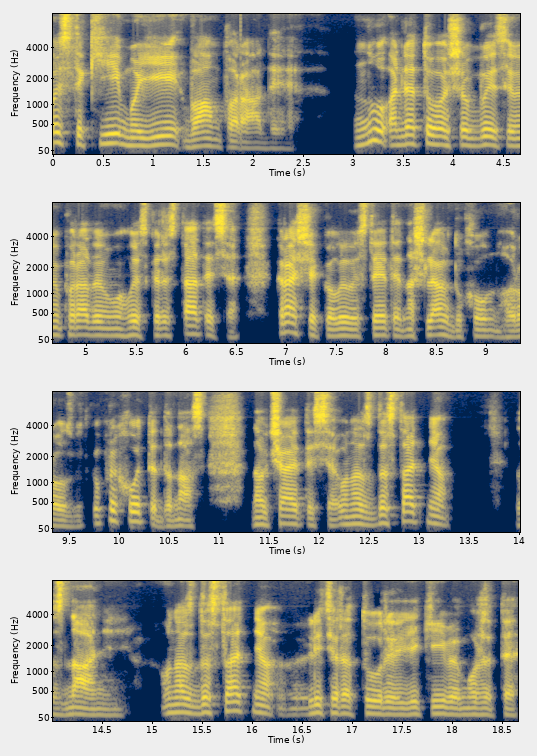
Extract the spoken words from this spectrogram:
Ось такі мої вам поради. Ну, а для того, щоб ви цими порадами могли скористатися, краще, коли ви стаєте на шлях духовного розвитку. Приходьте до нас, навчайтеся. У нас достатньо знань, у нас достатньо літератури, в якій ви можете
